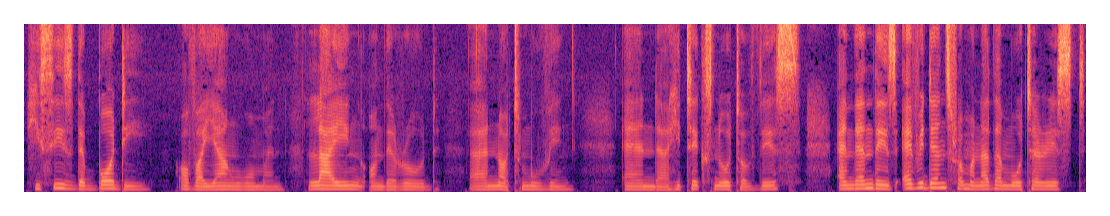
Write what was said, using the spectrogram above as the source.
he sees the body of a young woman lying on the road, uh, not moving. And uh, he takes note of this. And then there's evidence from another motorist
